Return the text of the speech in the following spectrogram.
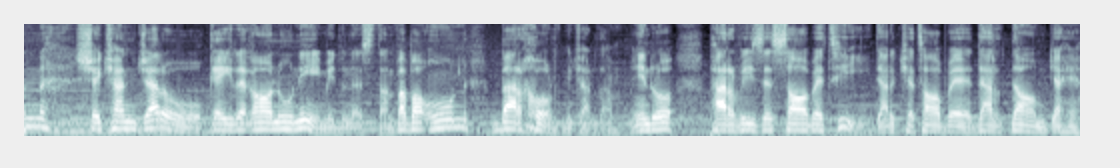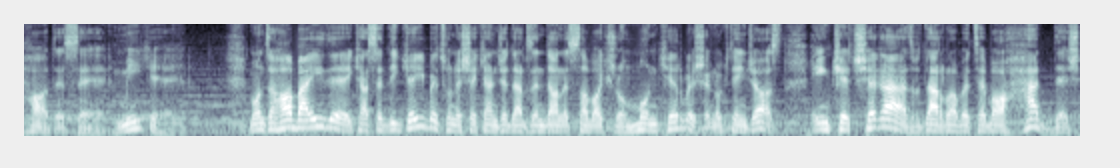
من شکنجه رو غیرقانونی می‌دونستم و با اون برخورد می‌کردم. این رو پرویز ثابتی در کتاب در دامگه حادثه میگه. منتها بعیده کس دیگه ای بتونه شکنجه در زندان ساواک رو منکر بشه. نکته اینجاست. اینکه چقدر در رابطه با حدش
